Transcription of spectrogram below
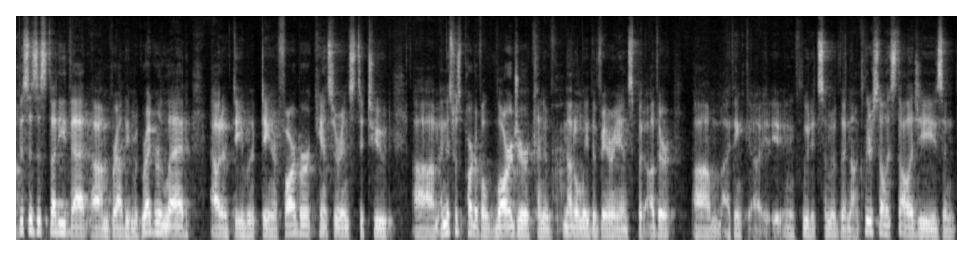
this is a study that um, Bradley McGregor led out of Dana-Farber Cancer Institute. Um, and this was part of a larger kind of not only the variants, but other um, I think uh, it, it, included some of the non-clear cell histologies, and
